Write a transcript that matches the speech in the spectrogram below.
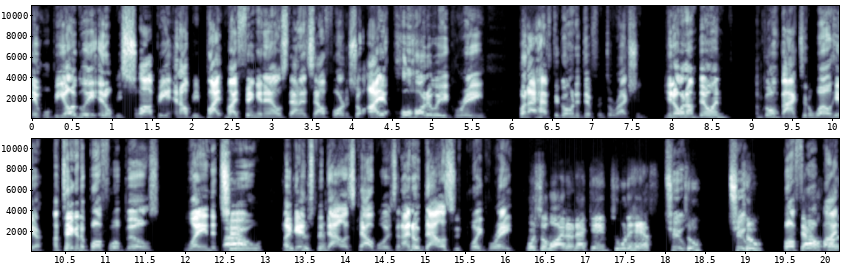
It will be ugly. It'll be sloppy, and I'll be biting my fingernails down in South Florida. So I wholeheartedly agree, but I have to go in a different direction. You know what I'm doing? I'm going back to the well here. I'm taking the Buffalo Bills, laying the two Wow. Against the Dallas Cowboys. And I know Dallas has played great. What's the line on that game? Two and a half? Two. Two? Two. Two. Buffalo Dal- by uh,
